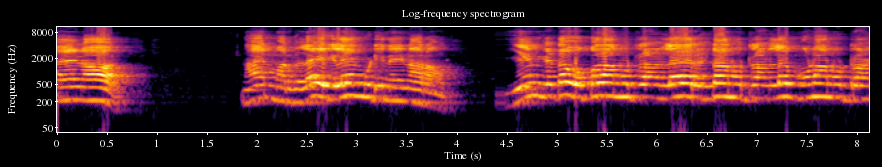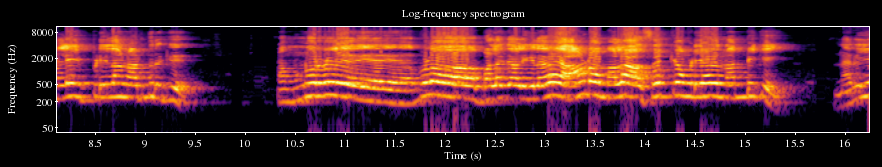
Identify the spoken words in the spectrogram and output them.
நயனார். நாயன்மார்களில் இளையங்குடி நயனார் அவர். ஏன்னு கேட்டால் ஒன்பதாம் நூற்றாண்டில் ரெண்டாம் நூற்றாண்டில் மூணாம் நூற்றாண்டில் இப்படிலாம் நடந்திருக்கு. நம் முன்னோர்கள் எவ்வளோ பலஜாலிகளாக ஆண்டவன் மேலே அசைக்க முடியாத நம்பிக்கை. நிறைய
